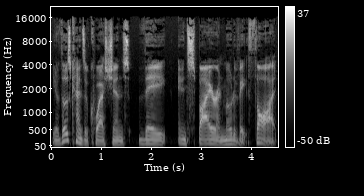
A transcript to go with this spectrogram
You know, those kinds of questions, they inspire and motivate thought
